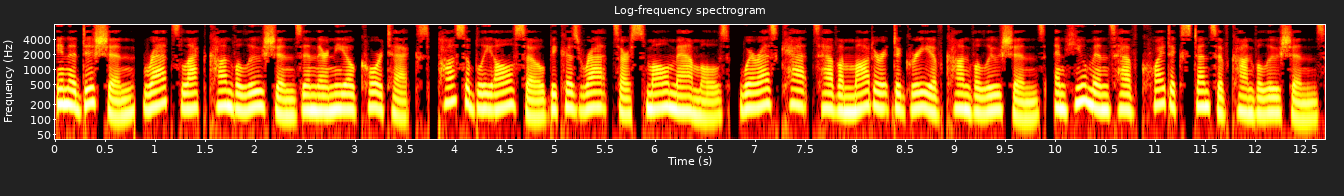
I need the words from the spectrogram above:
In addition, rats lack convolutions in their neocortex possibly also because rats are small mammals, whereas cats have a moderate degree of convolutions, and humans have quite extensive convolutions.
